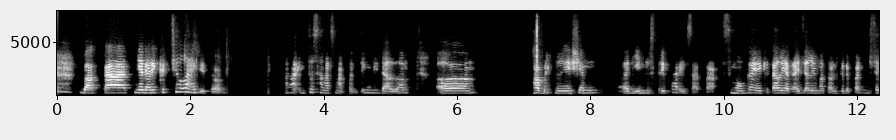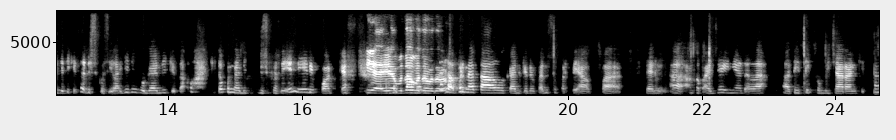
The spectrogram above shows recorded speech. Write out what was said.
bakatnya dari kecil lah gitu. Nah, itu sangat-sangat penting di dalam uh, public relation di industri pariwisata. Semoga ya kita lihat aja lima tahun ke depan bisa jadi kita diskusi lagi nih Bu Gandhi kita wah kita pernah diskusi ini di podcast. Iya iya betul betul betul. Kita nggak pernah tahu kan ke depan seperti apa dan uh, anggap aja ini adalah uh, titik pembicaraan kita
